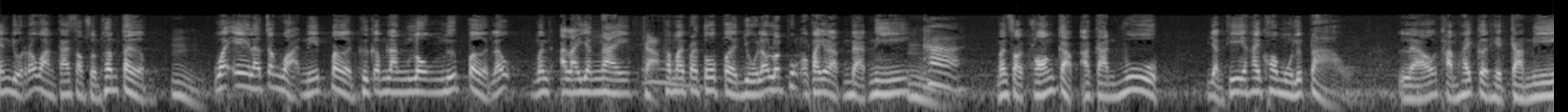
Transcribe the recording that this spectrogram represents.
ยังอยู่ระหว่างการสอบสวนเพิ่มเติม อืม ว่าเอ๊ะแล้วจังหวะนี้เปิดคือกำลังลงหรือเปิดแล้วมันอะไรยังไงครับ ทำไมประตูเปิดอยู่แล้วรถพุ่งออกไปแบบแบบนี้ ค่ะ มันสอดคล้องกับอาการวูบอย่างที่ให้ข้อมูลหรือเปล่า แล้วทำให้เกิดเหตุการณ์นี้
